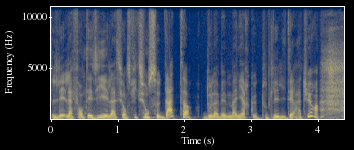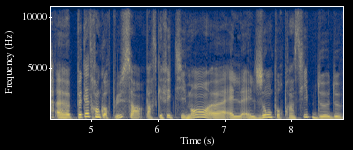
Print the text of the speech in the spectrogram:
la fantaisie et la science-fiction se datent de la même manière que toutes les littératures. Euh, peut-être encore plus, hein, parce qu'effectivement, elles, ont pour principe de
